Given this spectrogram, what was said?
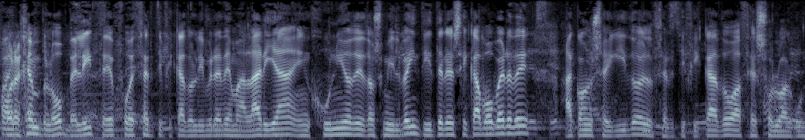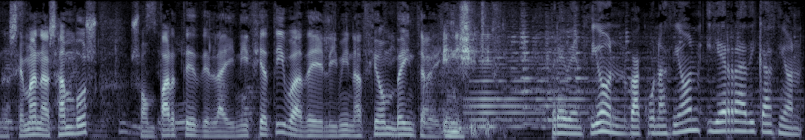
Por ejemplo, Belice fue certificado libre de malaria en junio de 2023 y Cabo Verde ha conseguido el certificado hace solo algunas semanas. Ambos son parte de la iniciativa de eliminación 2020. Prevención, vacunación y erradicación,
